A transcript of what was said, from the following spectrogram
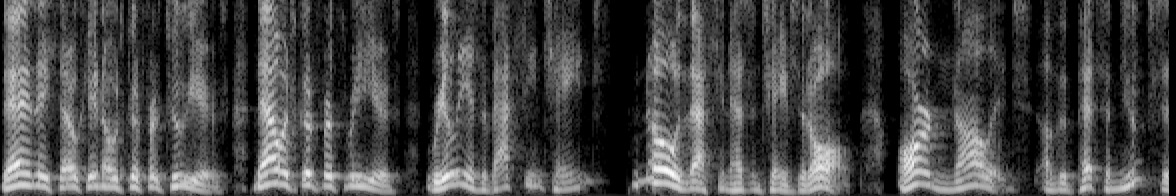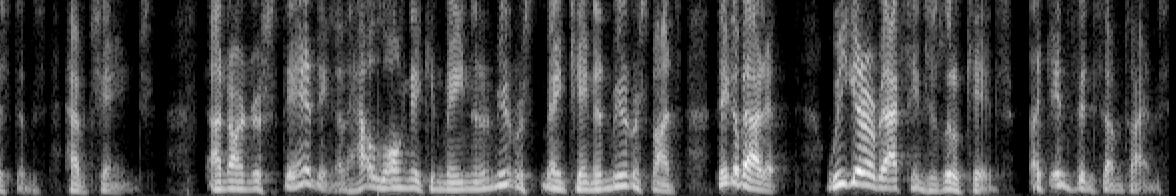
Then they said, okay, no, it's good for two years. Now it's good for three years. Really? Has the vaccine changed? No, the vaccine hasn't changed at all. Our knowledge of the pet's immune systems have changed and our understanding of how long they can maintain an immune, maintain an immune response. Think about it. We get our vaccines as little kids, like infants sometimes.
